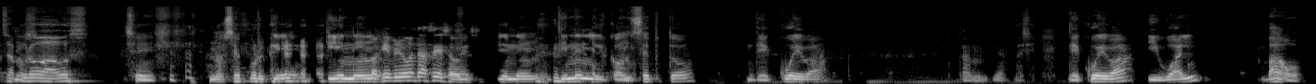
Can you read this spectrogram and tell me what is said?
Se, apuró a vos. Sí, no sé por qué tienen. ¿Por qué preguntas eso? Tienen, tienen el concepto de cueva, de cueva igual vago.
